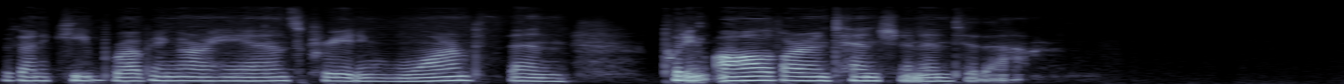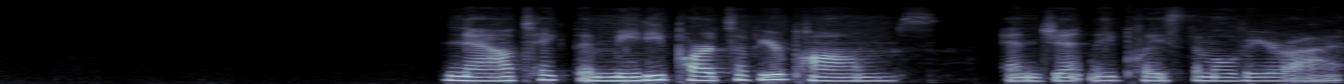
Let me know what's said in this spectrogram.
We're going to keep rubbing our hands, creating warmth, and putting all of our intention into that. Now take the meaty parts of your palms and gently place them over your eyes.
